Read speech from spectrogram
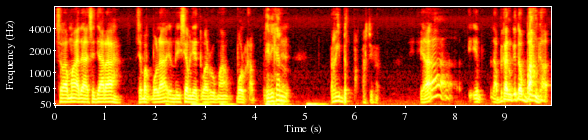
selama ada sejarah sepak bola Indonesia menjadi tuan rumah World Cup. Ini kan ribet Pak, pasti Pak. Ya, i- tapi kan kita bangga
